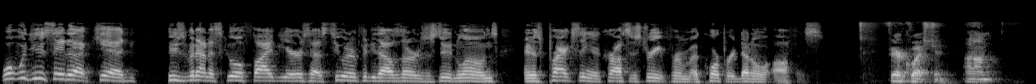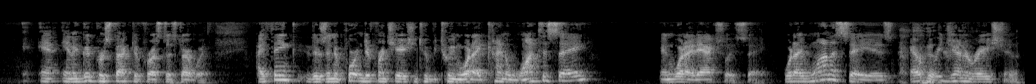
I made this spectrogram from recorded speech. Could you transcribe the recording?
What would you say to that kid who's been out of school five years, has $250,000 in student loans, and is practicing across the street from a corporate dental office? Fair question. Um, and, and a good perspective for us to start with. I think there's an important differentiation too between what I kind of want to say and what I'd actually say. What I want to say is every generation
